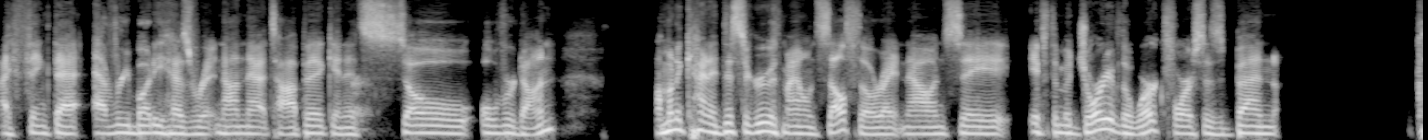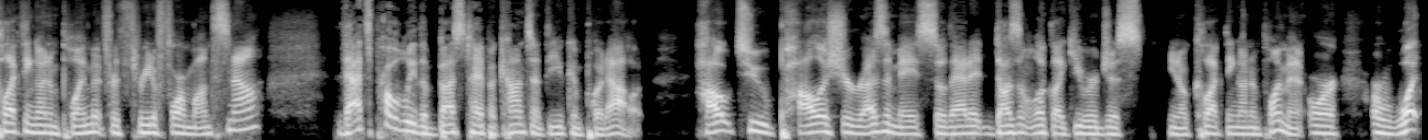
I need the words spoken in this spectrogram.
I think that everybody has written on that topic and it's so overdone. I'm going to kind of disagree with my own self though right now and say if the majority of the workforce has been collecting unemployment for 3 to 4 months now, that's probably the best type of content that you can put out. How to polish your resume so that it doesn't look like you were just you know collecting unemployment or or what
